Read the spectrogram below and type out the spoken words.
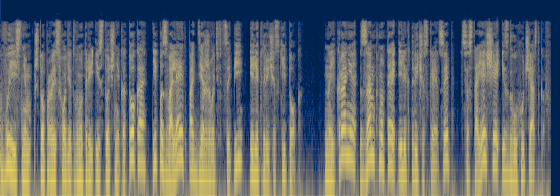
Выясним, что происходит внутри источника тока и позволяет поддерживать в цепи электрический ток. На экране замкнутая электрическая цепь, состоящая из двух участков.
